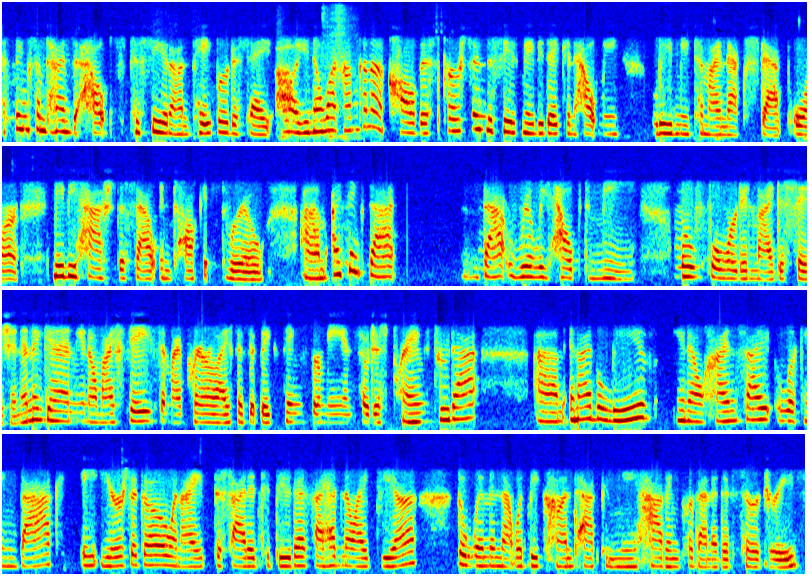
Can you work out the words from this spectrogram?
I think sometimes it helps to see it on paper to say, oh, you know what, I'm going to call this person to see if maybe they can help me lead me to my next step or maybe hash this out and talk it through. Um, I think that that really helped me move forward in my decision. And again, you know, my faith and my prayer life is a big thing for me. And so just praying through that. Um, and I believe, you know, hindsight, looking back eight years ago when I decided to do this, I had no idea the women that would be contacting me having preventative surgeries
